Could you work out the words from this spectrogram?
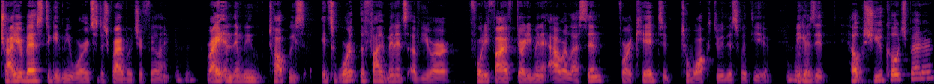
try your best to give me words to describe what you're feeling. Mhm. Right. And then we talk, we, it's worth the five minutes of your 45, 30 minute hour lesson for a kid to, to walk through this with you Mhm. because it helps you coach better,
